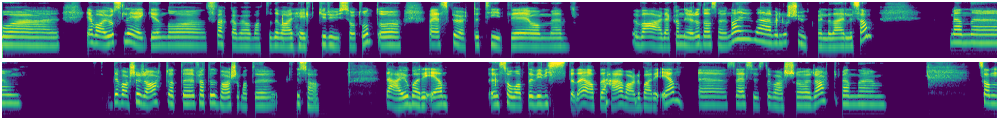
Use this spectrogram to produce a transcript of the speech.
Og jeg var jo hos legen og snakka med om at det var helt grusomt vondt. Og, jeg spurte tidlig om hva er det jeg kan gjøre, og da sa hun nei, det er vel å sjukmelde deg, liksom. Men det var så rart, at, eh, for at det var som at eh, hun sa det er jo bare én. Eh, som at vi visste det, at det her var det bare én. Så jeg syns det var så rart. Men sånn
